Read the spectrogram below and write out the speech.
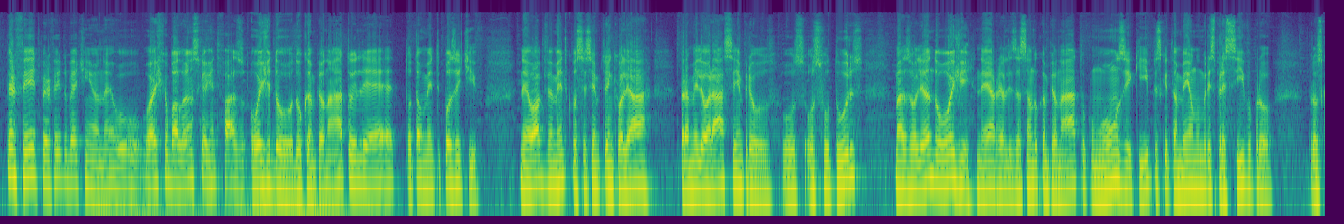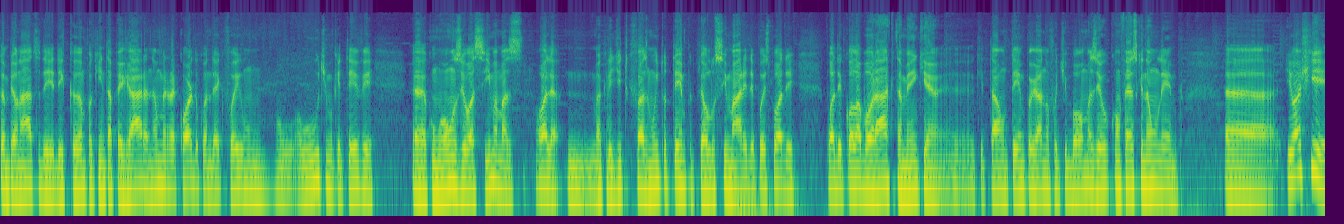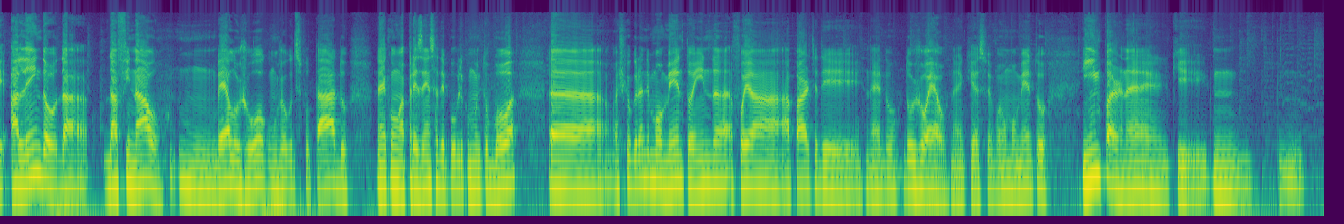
Perfeito, perfeito, Betinho, né? O, eu acho que o balanço que a gente faz hoje do, do campeonato, ele é totalmente positivo, né? Obviamente que você sempre tem que olhar para melhorar sempre os, os, os, futuros. Mas olhando hoje né, a realização do campeonato, com 11 equipes, que também é um número expressivo para os campeonatos de, de campo aqui em Tapejara, não me recordo quando é que foi um, o, o último que teve é, com 11 ou acima, mas olha, hum, acredito que faz muito tempo, é o Lucimar e depois pode pode colaborar que também que é, está um tempo já no futebol, mas eu confesso que não lembro. Uh, eu acho que além do, da, da final, um belo jogo, um jogo disputado, né, com a presença de público muito boa. Uh, acho que o grande momento ainda foi a, a parte de, né, do, do Joel, né, que esse foi um momento ímpar, né, que hum,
